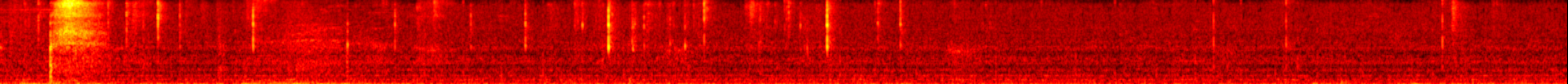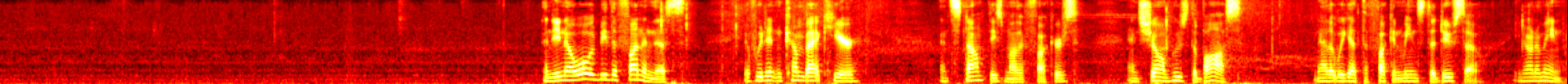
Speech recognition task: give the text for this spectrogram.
And you know what would be the fun in this? If we didn't come back here and stomp these motherfuckers and show them who's the boss. Now that we got the fucking means to do so. You know what I mean?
